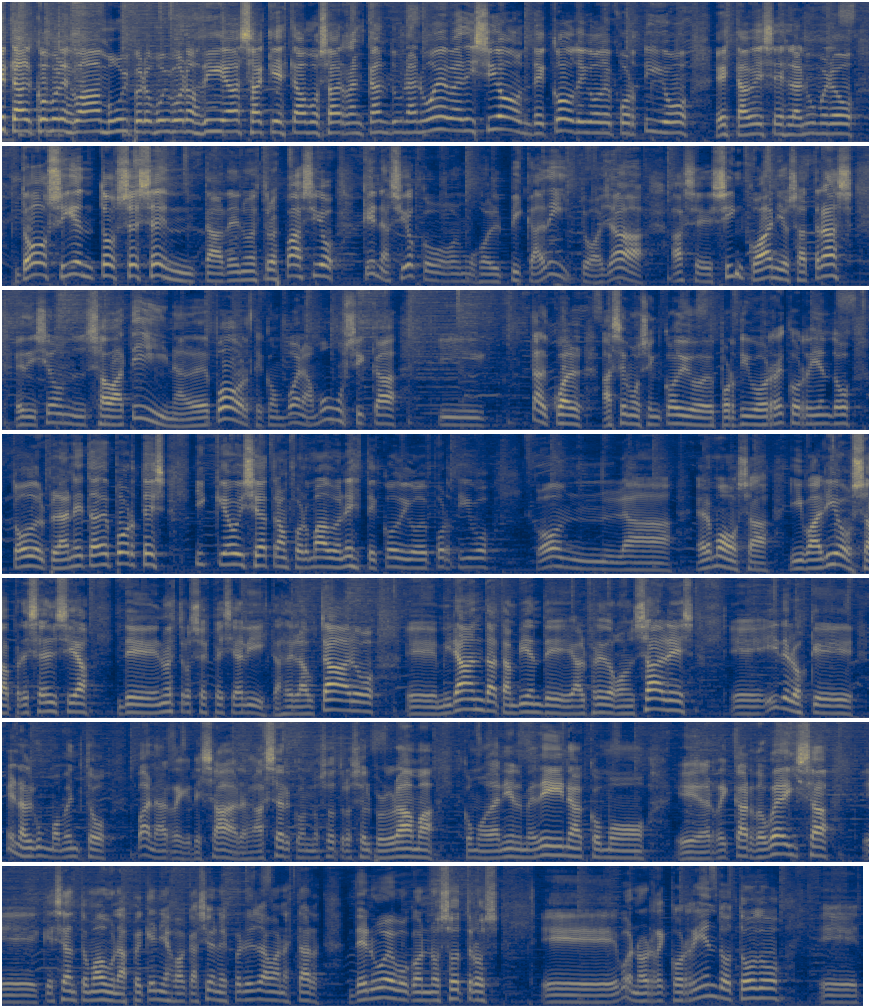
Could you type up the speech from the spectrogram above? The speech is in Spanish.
¿Qué tal? ¿Cómo les va? Muy pero muy buenos días. Aquí estamos arrancando una nueva edición de Código Deportivo. Esta vez es la número 260 de nuestro espacio que nació como el picadito allá hace cinco años atrás. Edición sabatina de deporte con buena música y tal cual hacemos en Código Deportivo recorriendo todo el planeta deportes y que hoy se ha transformado en este Código Deportivo con la hermosa y valiosa presencia de nuestros especialistas, de Lautaro, eh, Miranda, también de Alfredo González eh, y de los que en algún momento van a regresar a hacer con nosotros el programa, como Daniel Medina, como eh, Ricardo Beisa, eh, que se han tomado unas pequeñas vacaciones, pero ya van a estar de nuevo con nosotros, eh, bueno, recorriendo todo,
